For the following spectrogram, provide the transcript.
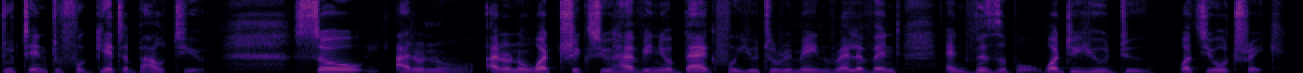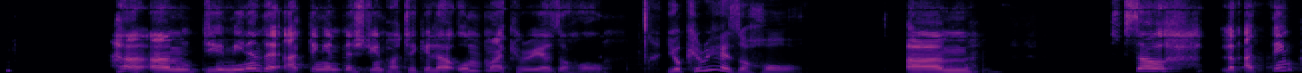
do tend to forget about you. So i don't know. I don't know what tricks you have in your bag for you to remain relevant and visible. What do you do what's your trick Huh, um, do you mean in the acting industry in particular or my career as a whole? your career as a whole Um, so look, I think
